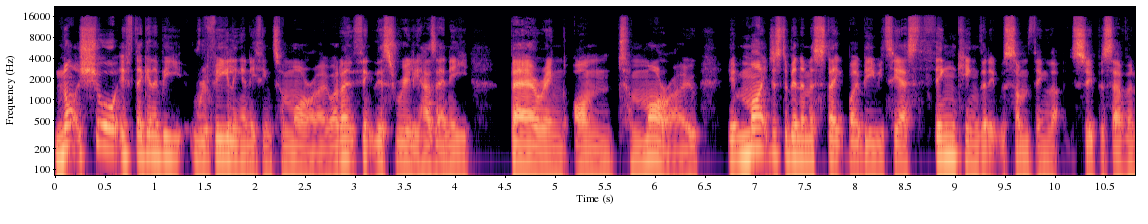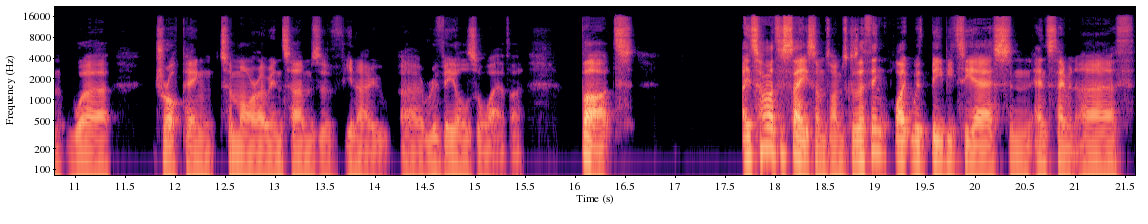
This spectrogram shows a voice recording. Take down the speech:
Not sure if they're going to be revealing anything tomorrow. I don't think this really has any bearing on tomorrow. It might just have been a mistake by BBTS thinking that it was something that Super 7 were dropping tomorrow in terms of, you know, uh, reveals or whatever. But it's hard to say sometimes because I think, like with BBTS and Entertainment Earth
